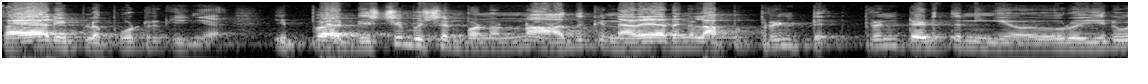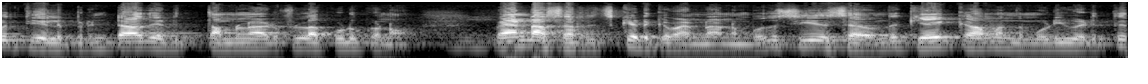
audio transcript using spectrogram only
தயாரிப்பில் போட்டிருக்கீங்க. இப்போ டிஸ்ட்ரிபியூஷன் பண்ணணும்னா அதுக்கு நிறைய இடங்கள் அப்போ பிரிண்ட்டு பிரிண்ட் எடுத்து நீங்கள் ஒரு இருபத்தி ஏழு பிரிண்ட்டாவது எடுத்து தமிழ்நாடு ஃபுல்லாக கொடுக்கணும். வேண்டாம் சார் ரிஸ்க் எடுக்க வேண்டாம் போது சிஎஸ் சார் வந்து கேட்காம அந்த முடிவு எடுத்து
